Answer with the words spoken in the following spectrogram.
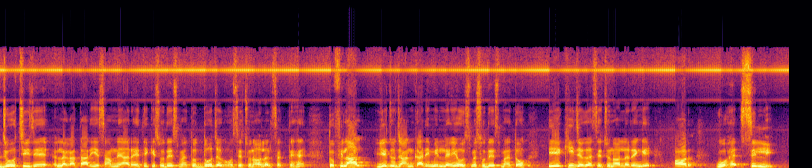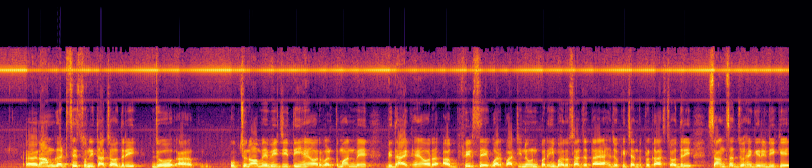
जो चीज़ें लगातार ये सामने आ रही थी कि सुदेश महतो दो जगहों से चुनाव लड़ सकते हैं तो फ़िलहाल ये जो जानकारी मिल रही है, उसमें सुदेश महतो एक ही जगह से चुनाव लड़ेंगे और वो है सिल्ली। रामगढ़ से सुनीता चौधरी जो उपचुनाव में भी जीती हैं और वर्तमान में विधायक हैं और अब फिर से एक बार पार्टी ने उन पर ही भरोसा जताया है, जो कि चंद्र प्रकाश चौधरी सांसद जो हैं गिरिडीह के,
